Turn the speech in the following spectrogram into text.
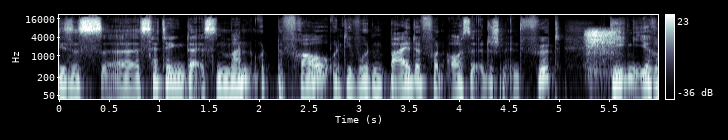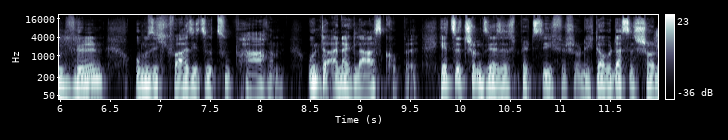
Dieses äh, Setting, da ist ein Mann und eine Frau und die wurden beide von Außerirdischen entführt, gegen ihren Willen, um sich quasi so zu paaren, unter einer Glaskuppel. Jetzt ist schon sehr, sehr spezifisch und ich glaube, das ist schon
